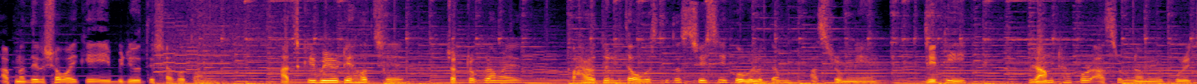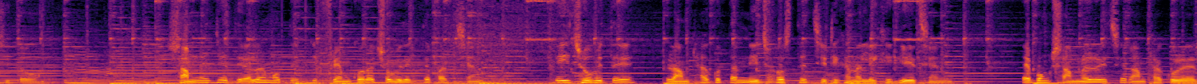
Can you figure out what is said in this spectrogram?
আপনাদের সবাইকে এই ভিডিওতে স্বাগতম। আজকের ভিডিওটি হচ্ছে চট্টগ্রামের পাহাড়তলিতে অবস্থিত শ্রী শ্রী কবিলুদ্দাম আশ্রম নিয়ে, যেটি রাম ঠাকুর আশ্রম নামেও পরিচিত। সামনে যে দেয়ালের মধ্যে একটি ফ্রেম করা ছবি দেখতে পাচ্ছেন, এই ছবিতে রাম ঠাকুর তার নিজ হস্তে চিঠিখানা লিখে গিয়েছেন এবং সামনে রয়েছে রাম ঠাকুরের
